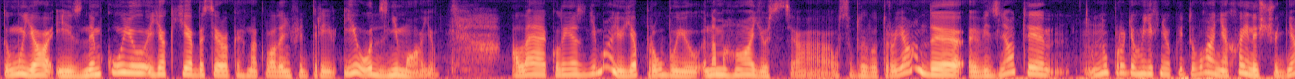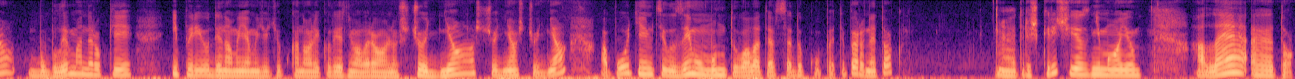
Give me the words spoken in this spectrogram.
тому я і знимкую, як є, без широких накладень фільтрів, і от знімаю. Але коли я знімаю, я пробую, намагаюся, особливо троянди, відзняти ну, протягом їхнього квітування, хай не щодня, бо були в мене роки і періоди на моєму youtube каналі, коли я знімала реально щодня, щодня, щодня, а потім цілу зиму монтувала те все докупи. Тепер не так. Е, Трішки рідше я знімаю, але е, так,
